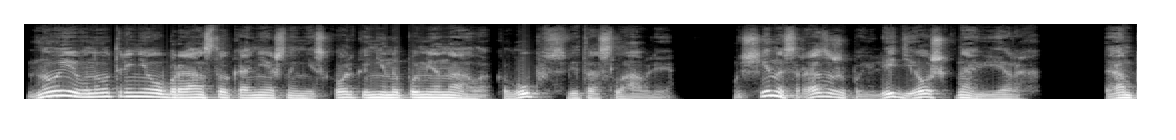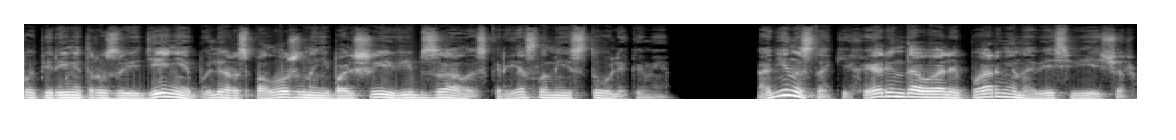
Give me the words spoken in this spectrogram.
Ну и внутреннее убранство, конечно, нисколько не напоминало клуб в Святославле. Мужчины сразу же повели девушек наверх. Там по периметру заведения были расположены небольшие вип-залы с креслами и столиками. Один из таких и арендовали парни на весь вечер.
